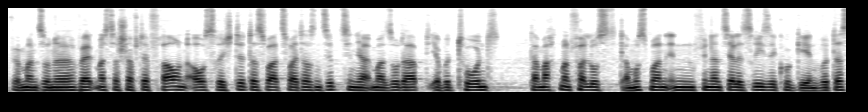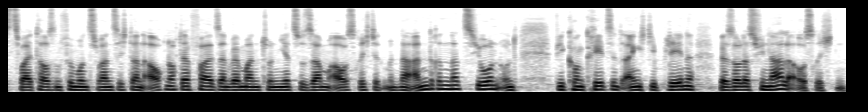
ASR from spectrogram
wenn man so eine Weltmeisterschaft der Frauen ausrichtet. Das war 2017 ja immer so, da habt ihr betont, da macht man Verlust, da muss man in finanzielles Risiko gehen. Wird das 2025 dann auch noch der Fall sein, wenn man ein Turnier zusammen ausrichtet mit einer anderen Nation? Und wie konkret sind eigentlich die Pläne? Wer soll das Finale ausrichten?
